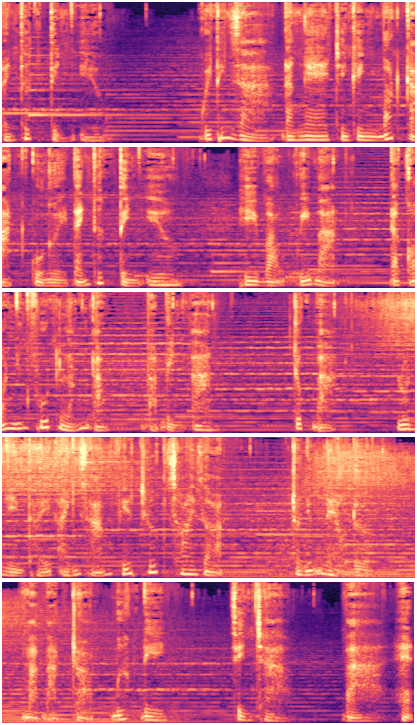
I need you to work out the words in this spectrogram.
đánh thức tình yêu. Quý thính giả đang nghe trên kênh podcast của người đánh thức tình yêu, hy vọng quý bạn đã có những phút lắng đọng và bình an. Chúc bạn luôn nhìn thấy ánh sáng phía trước soi rọi cho những nẻo đường mà bạn chọn bước đi. Xin chào và hẹn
